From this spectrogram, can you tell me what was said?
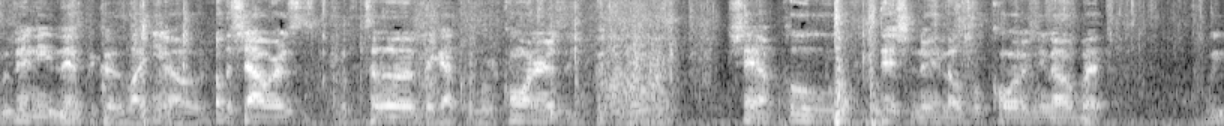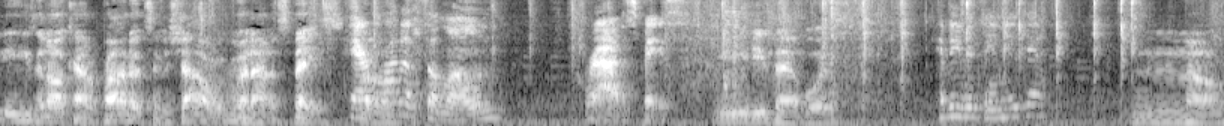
We've been needing this because, like, you know, all the showers with the tub, they got the little corners. You put your little shampoo, conditioner in those little corners, you know. But we be using all kind of products in the shower. We run out of space. Hair so products alone, we're out of space. We need these bad boys. Have you even seen these yet? Mm, no.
